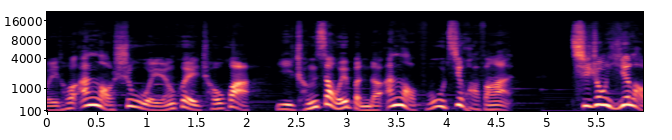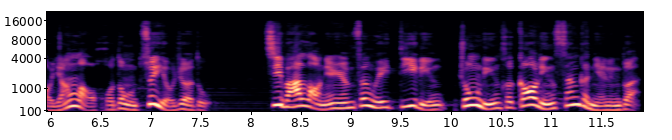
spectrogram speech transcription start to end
委托安老事务委员会筹划以成效为本的安老服务计划方案，其中以老养老活动最有热度。既把老年人分为低龄、中龄和高龄三个年龄段，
